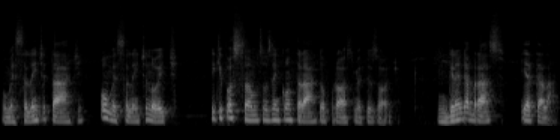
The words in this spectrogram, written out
uma excelente tarde ou uma excelente noite e que possamos nos encontrar no próximo episódio. Um grande abraço e até lá!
